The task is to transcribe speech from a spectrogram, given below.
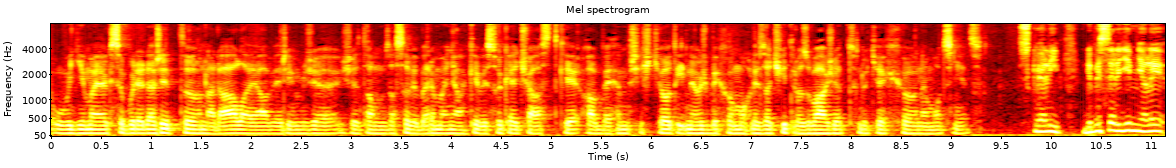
uvidíme, jak se bude dařit nadále. Já věřím, že, že tam zase vybereme nějaké vysoké částky a během příštího týdne už bychom mohli začít rozvážet do těch eh, nemocnic. Skvělý. Kdyby se lidi měli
